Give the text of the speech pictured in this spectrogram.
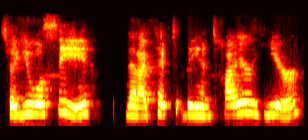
So you will see that I picked the entire year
